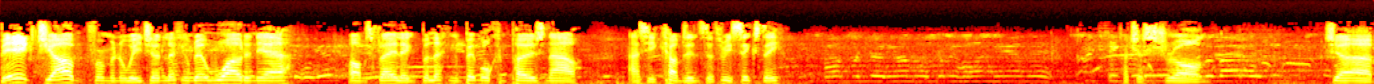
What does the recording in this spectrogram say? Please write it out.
Big jump from a Norwegian, looking a bit wild in the air. Arms flailing, but looking a bit more composed now as he comes into the 360. Such a strong um,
